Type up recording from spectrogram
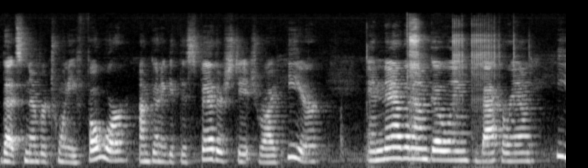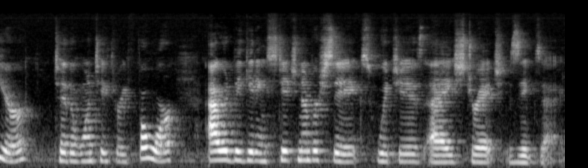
that's number 24, I'm going to get this feather stitch right here. And now that I'm going back around here, to the one, two, three, four, I would be getting stitch number six, which is a stretch zigzag.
